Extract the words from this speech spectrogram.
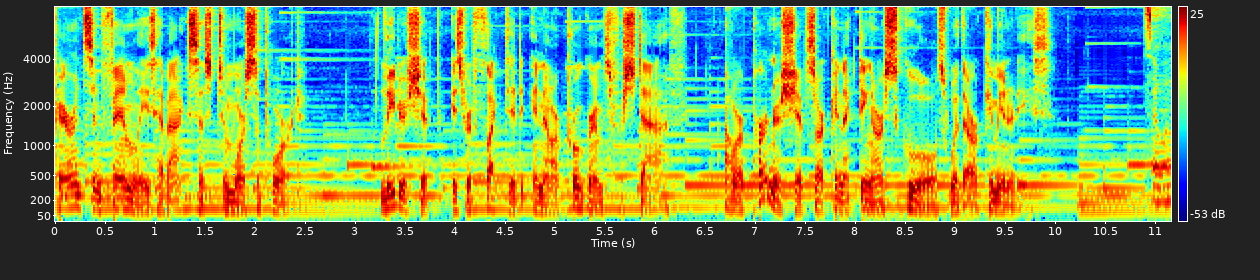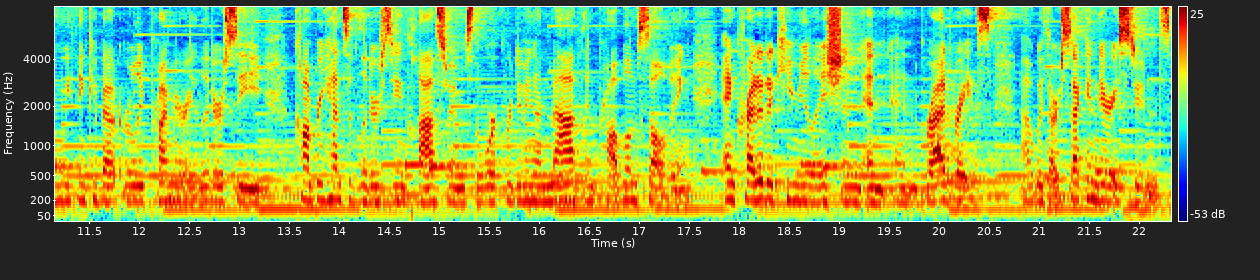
Parents and families have access to more support. Leadership is reflected in our programs for staff. Our partnerships are connecting our schools with our communities. So when we think about early primary literacy, comprehensive literacy in classrooms, the work we're doing on math and problem solving, and credit accumulation and, and grad rates uh, with our secondary students,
